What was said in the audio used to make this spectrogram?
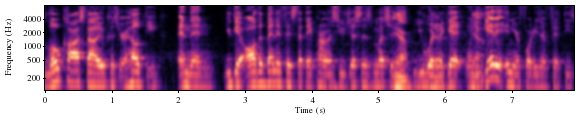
low cost value because you're healthy. And then you get all the benefits that they promise you just as much as Yeah. you would Yeah. get when Yeah. you get it in your 40s or 50s.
